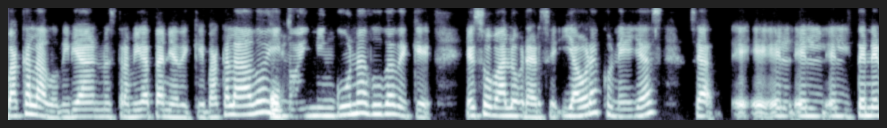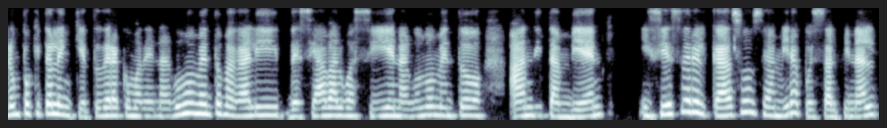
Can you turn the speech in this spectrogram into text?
va calado, diría nuestra amiga Tania, de que va calado y no hay ninguna duda de que eso va a lograrse. Y ahora con ellas, o sea, e- e- el, el, el tener un poquito la inquietud era como de en algún momento Magali deseaba algo así, en algún momento Andy también. Y si ese era el caso, o sea, mira, pues al final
